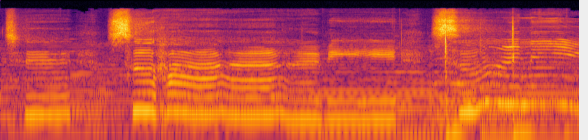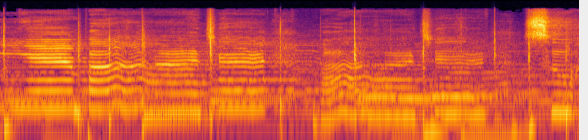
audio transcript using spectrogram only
आज सुहावी। सुनिए बाज बाज सुहा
